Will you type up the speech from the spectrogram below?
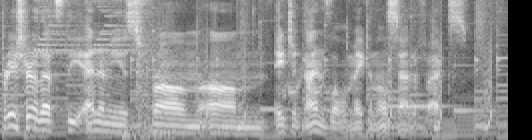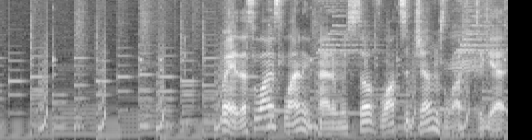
Pretty sure that's the enemies from um, Agent 9's level making those sound effects. Wait, that's the last landing pad and we still have lots of gems left to get.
